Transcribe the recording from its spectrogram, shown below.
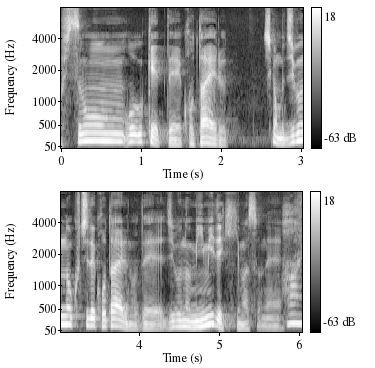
質問を受けて答える。しかも自分の口で答えるので自分の耳で聞きますよね、はい、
